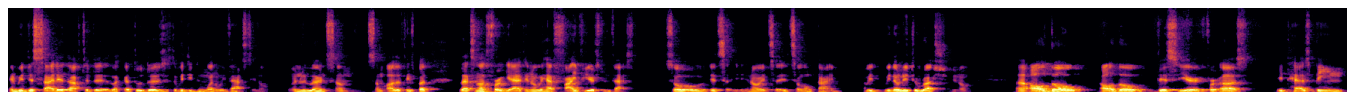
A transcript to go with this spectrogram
and we decided after the like a due diligence that we didn't want to invest, you know, when we learned some some other things. But let's not forget, you know, we have five years to invest, so it's you know it's it's a long time. We, we don't need to rush, you know. Uh, although although this year for us it has been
